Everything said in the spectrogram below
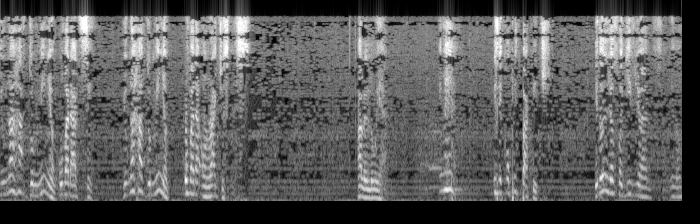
You will not have dominion over that sin. You will not have dominion over that unrighteousness. Hallelujah. Amen. It's a complete package. It doesn't just forgive you and, you know,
